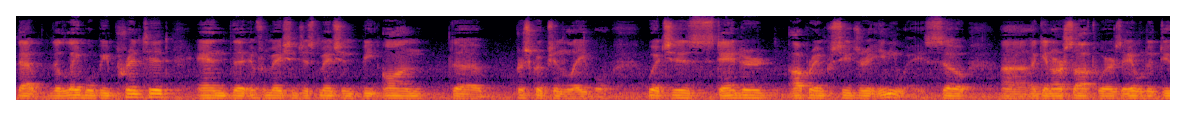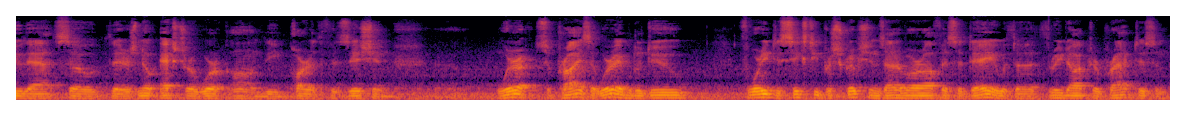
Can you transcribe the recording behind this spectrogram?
that the label be printed and the information just mentioned be on the prescription label, which is standard operating procedure anyway. So uh, again, our software is able to do that, so there's no extra work on the part of the physician. Uh, we're surprised that we're able to do 40 to 60 prescriptions out of our office a day with a three doctor practice and,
